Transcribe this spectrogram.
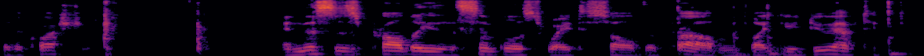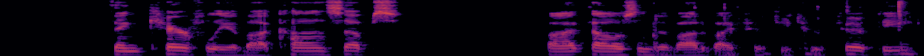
to the question. And this is probably the simplest way to solve the problem, but you do have to think carefully about concepts. 5,000 divided by 5250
